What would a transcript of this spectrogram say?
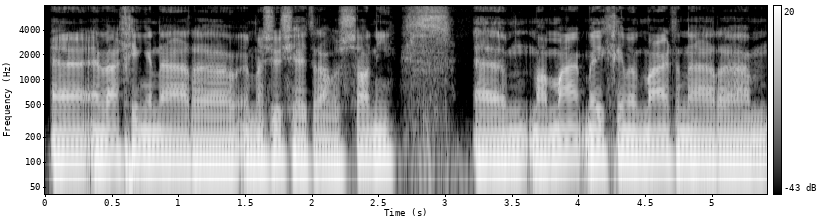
Eh, en wij gingen naar, eh, en mijn zusje heet trouwens Sunny. Ehm, maar Ma ik ging met Maarten naar. Ehm,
